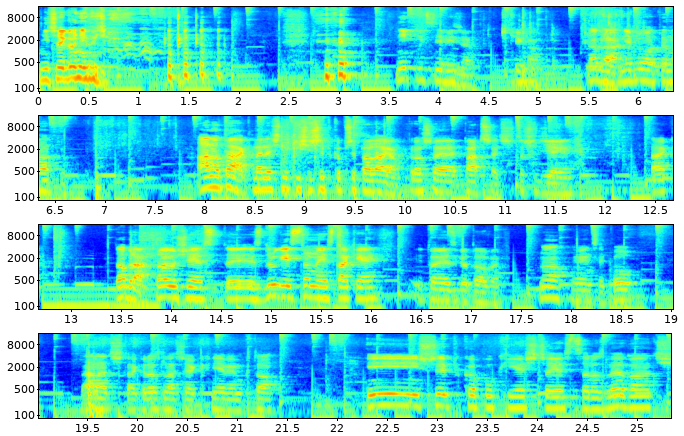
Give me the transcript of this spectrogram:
Niczego nie widział. Nikt nic nie widział. Cicho. Dobra, nie było tematu. A no tak, naleśniki się szybko przypalają. Proszę patrzeć, co się dzieje. Tak? Dobra, to już jest. y, Z drugiej strony jest takie i to jest gotowe. No, mniej więcej pół. Nalać, tak rozlać jak nie wiem kto. I szybko, póki jeszcze jest co rozlewać.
